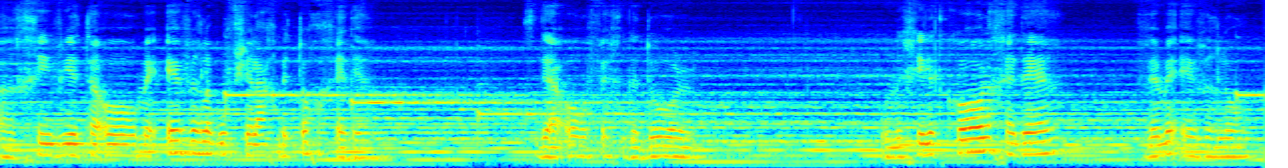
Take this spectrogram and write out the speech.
הרחיבי את האור מעבר לגוף שלך בתוך החדר. שדה האור הופך גדול ומכיל את כל החדר ומעבר לו.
